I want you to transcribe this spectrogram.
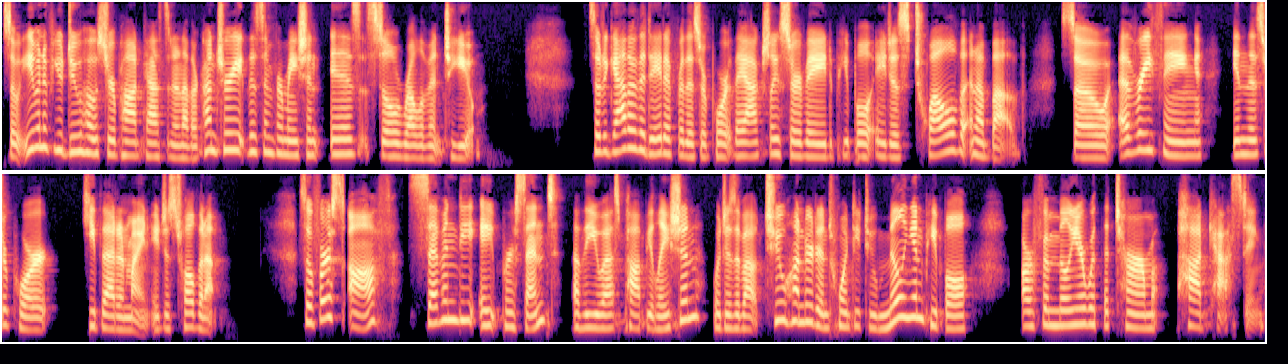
So even if you do host your podcast in another country, this information is still relevant to you. So, to gather the data for this report, they actually surveyed people ages 12 and above. So, everything in this report, keep that in mind, ages 12 and up. So, first off, 78% of the US population, which is about 222 million people, are familiar with the term podcasting.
